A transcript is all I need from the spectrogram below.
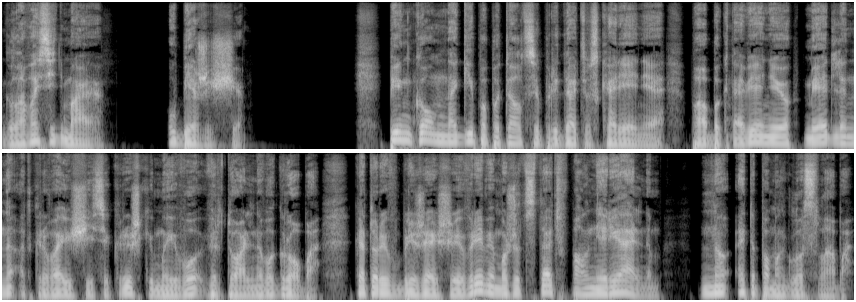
Глава седьмая. Убежище. Пинком ноги попытался придать ускорение, по обыкновению медленно открывающейся крышке моего виртуального гроба, который в ближайшее время может стать вполне реальным, но это помогло слабо.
